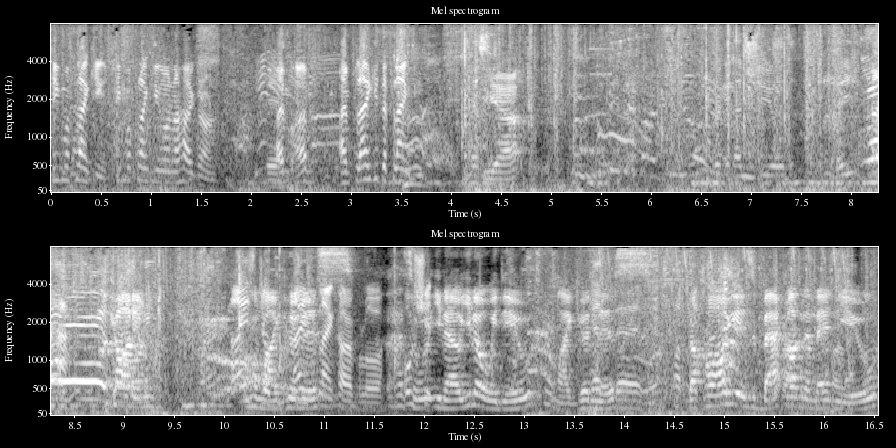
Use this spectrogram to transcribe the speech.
Sigma flanking. Sigma flanking on the high ground. Yeah. I'm I'm I'm flanking the flank. Yes, Yeah. Freaking that shield. Hey, Oh, got him. Nice Oh job. my Nice goodness. flank, Harbleu. That's Oh shit. you know, you know what we do. Oh my goodness. the- The hog is back on the menu.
